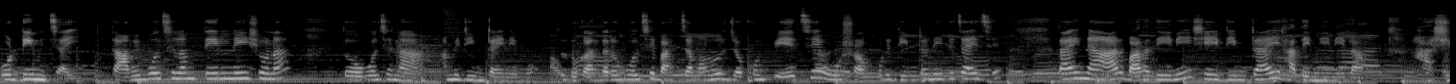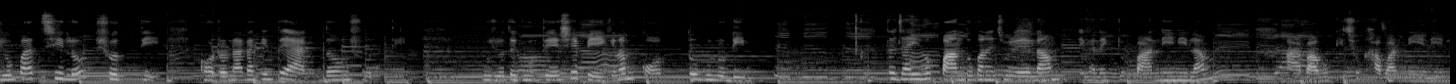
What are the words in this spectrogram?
ওর ডিম চাই। তা আমি বলছিলাম, তেল নেই সোনা। তো ও বলছে না আমি ডিমটাই নেব। তো দোকানদারও বলছে বাচ্চা মানুষ যখন পেয়েছে ও শখ করে ডিমটা নিতে চাইছে। তাই না আর বাধা দিইনি সেই ডিমটাই হাতে নিয়ে নিলাম। হাসিও পাচ্ছিল সত্যি। ঘটনাটা কিন্তু একদম সত্যি। পুজোতে ঘুরতে এসে পেয়ে গেলাম কতগুলো ডিম। তো যাই হোক পান দোকানে চলে এলাম। এখানে একটু পান নিয়ে নিলাম। আর বাবু কিছু খাবার নিয়ে নিল।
